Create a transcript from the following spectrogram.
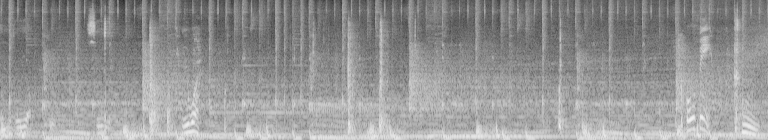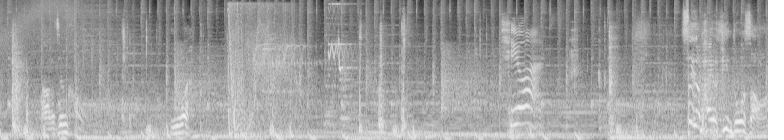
什么都要，对，十一万，五饼嗯，打的真好，一万，七万，这个牌要听多少啊？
